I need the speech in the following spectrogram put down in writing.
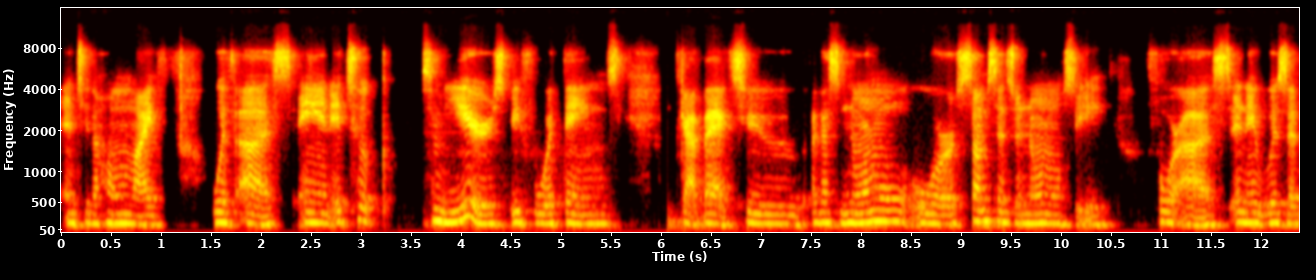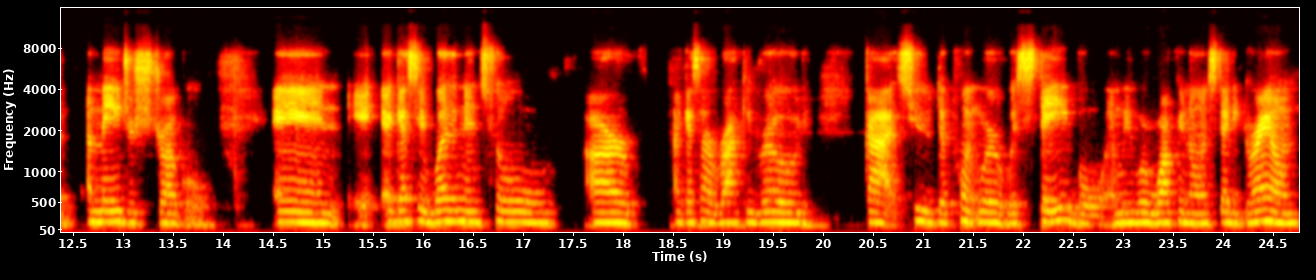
into the home life with us, and it took some years before things got back to I guess normal or some sense of normalcy for us, and it was a, a major struggle. And it, I guess it wasn't until our I guess our rocky road got to the point where it was stable and we were walking on steady ground,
